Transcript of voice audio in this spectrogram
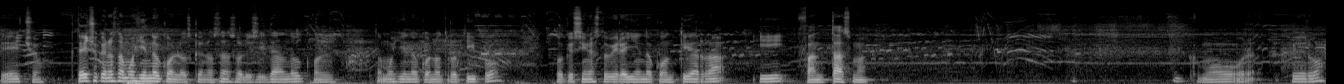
De hecho, de hecho que no estamos yendo con los que nos están solicitando, con, estamos yendo con otro tipo, porque si no estuviera yendo con tierra y fantasma. Como ahora, pero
